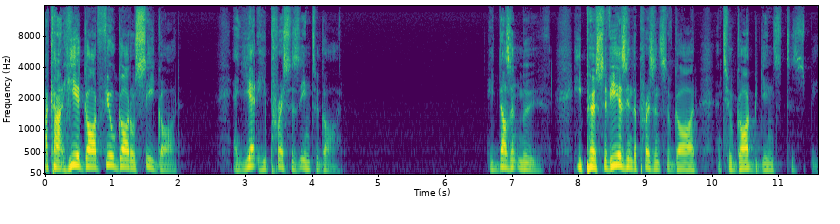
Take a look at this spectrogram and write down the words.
I can't hear God, feel God, or see God. And yet he presses into God. He doesn't move. He perseveres in the presence of God until God begins to speak.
